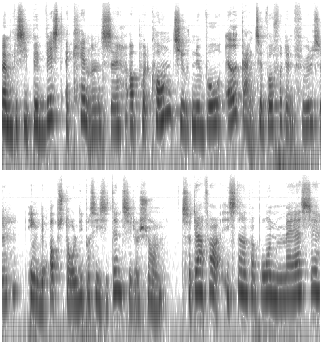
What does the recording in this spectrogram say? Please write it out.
hvad man kan sige, bevidst erkendelse op på et kognitivt niveau, adgang til, hvorfor den følelse egentlig opstår lige præcis i den situation. Så derfor, i stedet for at bruge en masse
